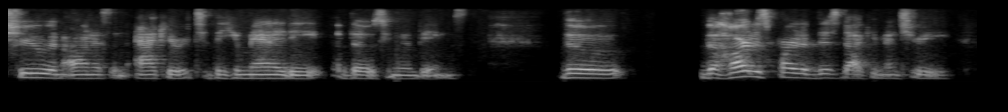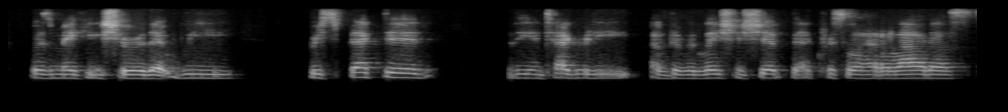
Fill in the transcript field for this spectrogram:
true and honest and accurate to the humanity of those human beings. The, the hardest part of this documentary was making sure that we respected the integrity of the relationship that Kristal had allowed us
